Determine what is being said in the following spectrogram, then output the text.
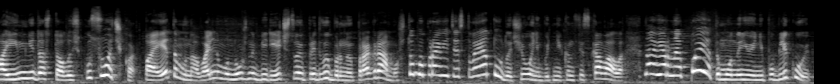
а им не досталось кусочка. Поэтому Навальному нужно беречь свою предвыборную программу, чтобы правительство и оттуда чего-нибудь не конфисковало. Наверное, поэтому он ее и не публикует.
